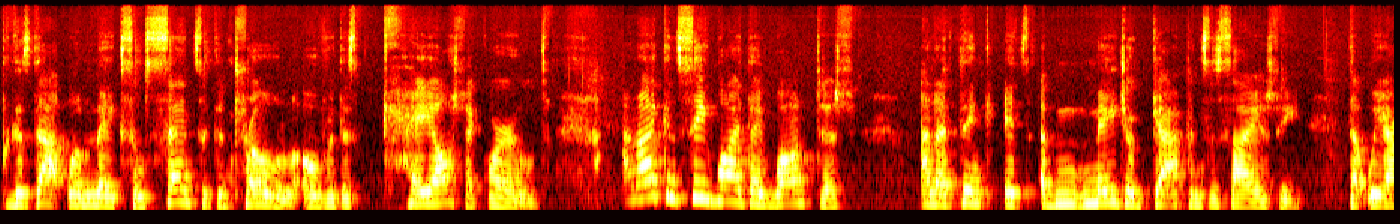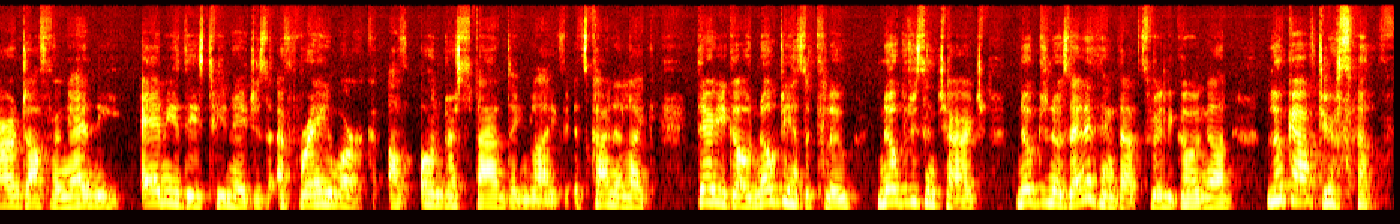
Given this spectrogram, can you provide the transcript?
because that will make some sense of control over this chaotic world. And I can see why they want it. And I think it's a major gap in society that we aren't offering any any of these teenagers a framework of understanding life. It's kind of like there you go. Nobody has a clue. Nobody's in charge. Nobody knows anything that's really going on. Look after yourself.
